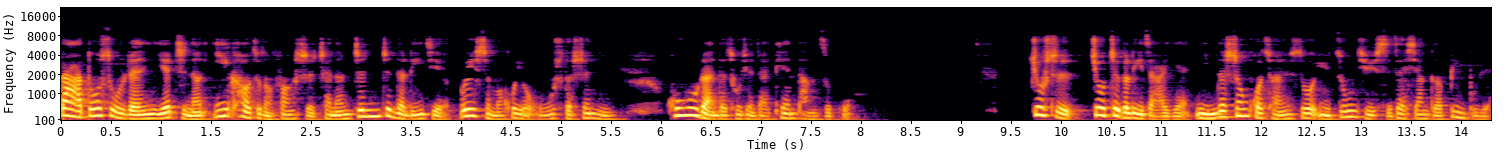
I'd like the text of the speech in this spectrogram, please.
大多数人也只能依靠这种方式，才能真正的理解为什么会有无数的生灵忽然的出现在天堂之国。就是就这个例子而言，你们的生活传说与终局实在相隔并不远，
